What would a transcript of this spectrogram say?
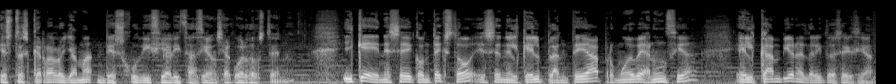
Esto Esquerra lo llama desjudicialización, ¿se acuerda usted? ¿no? Y que en ese contexto es en el que él plantea, promueve, anuncia el cambio en el delito de sedición,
